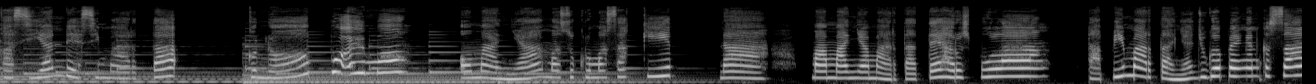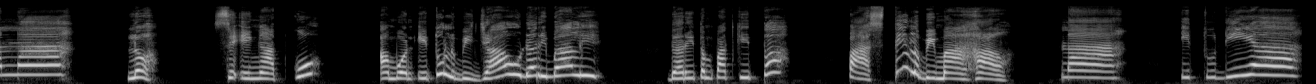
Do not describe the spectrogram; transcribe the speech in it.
kasihan deh si Marta. Kenapa emang? Omanya masuk rumah sakit. Nah, mamanya Marta teh harus pulang. Tapi Martanya juga pengen ke sana. Loh, seingatku Ambon itu lebih jauh dari Bali. Dari tempat kita pasti lebih mahal. Nah, itu dia.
